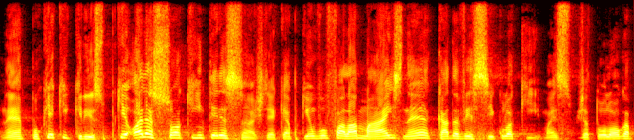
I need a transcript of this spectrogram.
né? Por que, que Cristo? Porque olha só que interessante, daqui a pouquinho eu vou falar mais, né? Cada versículo aqui, mas já estou logo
